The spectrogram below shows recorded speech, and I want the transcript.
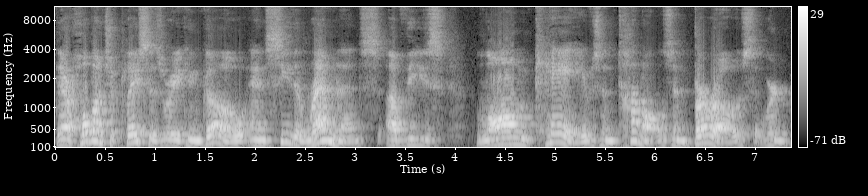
there are a whole bunch of places where you can go and see the remnants of these long caves and tunnels and burrows that were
